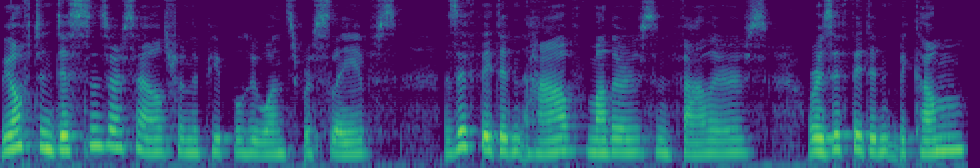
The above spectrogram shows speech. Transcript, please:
We often distance ourselves from the people who once were slaves, as if they didn't have mothers and fathers, or as if they didn't become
